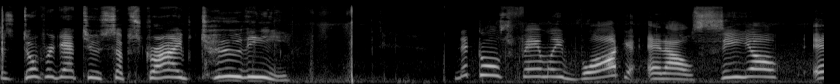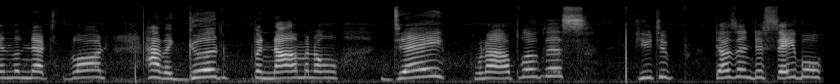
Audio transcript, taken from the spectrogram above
Just don't forget to subscribe to the Nichols family vlog and I'll see y'all in the next vlog. Have a good, phenomenal day when I upload this. If YouTube doesn't disable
